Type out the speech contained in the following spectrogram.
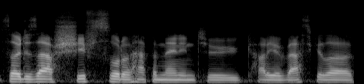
so does our shift sort of happen then into cardiovascular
